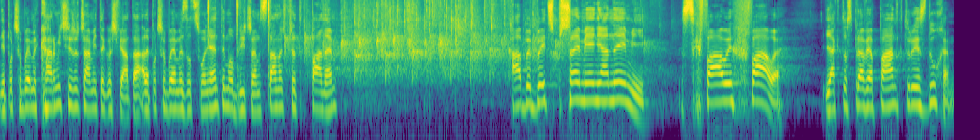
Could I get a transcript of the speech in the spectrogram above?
nie potrzebujemy karmić się rzeczami tego świata, ale potrzebujemy z odsłoniętym obliczem stanąć przed Panem, aby być przemienianymi z chwały w chwałę, jak to sprawia Pan, który jest duchem.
